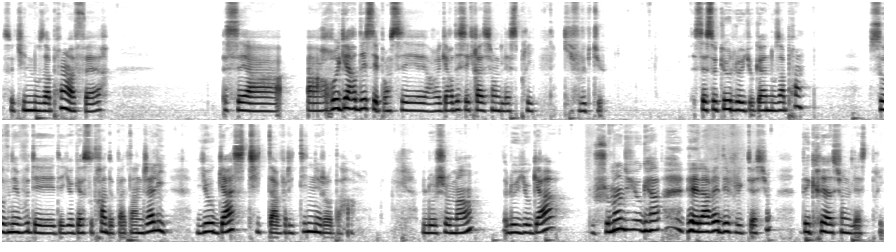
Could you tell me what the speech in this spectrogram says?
ce qu'il nous apprend à faire, c'est à, à regarder ses pensées, à regarder ses créations de l'esprit qui fluctuent. C'est ce que le yoga nous apprend. Souvenez-vous des, Yoga Sutras de Patanjali. Yoga Chitta Vritti Nirodha. le chemin, le yoga, le chemin du yoga et l'arrêt des fluctuations des créations de l'esprit.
